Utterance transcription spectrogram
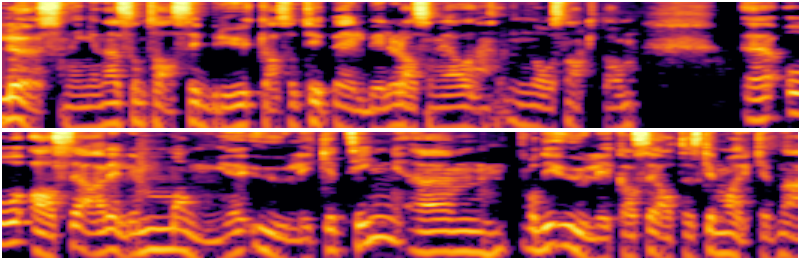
løsningene som tas i bruk, altså type elbiler da, som vi har nå snakket om. Eh, og Asia er veldig mange ulike ting. Eh, og de ulike asiatiske markedene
